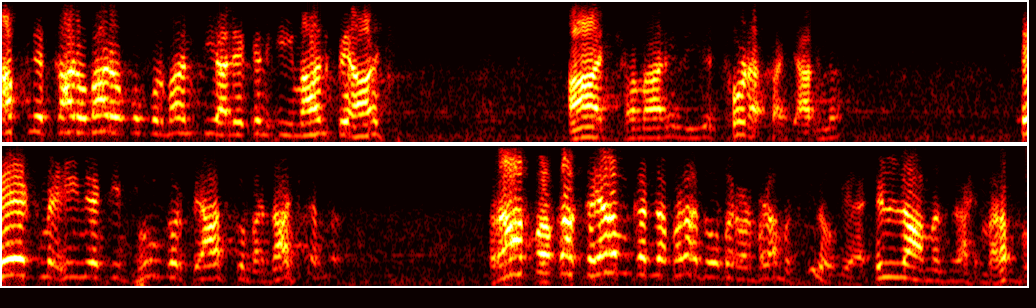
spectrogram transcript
اپنے کاروباروں کو قربان کیا، لیکن ایمان پہ آج آج ہمارے لیے تھوڑا سا جاگنا، ایک مہینے کی بھوک اور پیاس کو برداشت کرنا، راتوں کا قیام کرنا بڑا دوبر اور بڑا مشکل ہو گیا ہے۔ اللہ من رحم رب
